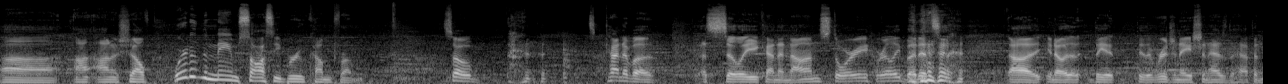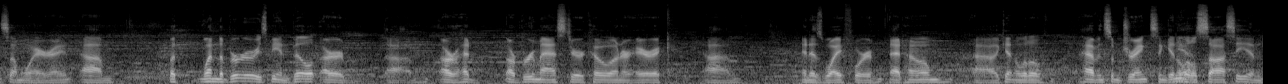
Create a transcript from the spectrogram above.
uh, on, on a shelf. Where did the name saucy brew come from? So it's kind of a, a silly kind of non-story, really, but it's uh, you know the the origination has to happen somewhere, right? Um, but when the brewery is being built, our um, our head our brewmaster co-owner Eric um, and his wife were at home uh, getting a little having some drinks and getting Yeah. a little saucy and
